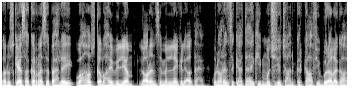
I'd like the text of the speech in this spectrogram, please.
पर उसके ऐसा करने से पहले ही वहाँ उसका भाई विलियम लॉरेंस से मिलने के लिए आता है। वो लॉरेन से कहता है कि मुझे ये जानकर काफ़ी बुरा लगा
